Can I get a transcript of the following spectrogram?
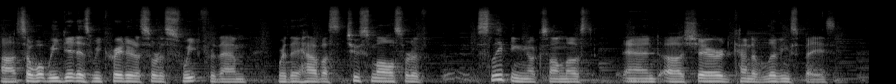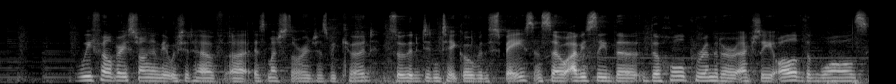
Uh, so what we did is we created a sort of suite for them where they have a, two small sort of sleeping nooks almost and a shared kind of living space. We felt very strongly that we should have uh, as much storage as we could so that it didn't take over the space. And so obviously the, the whole perimeter, actually all of the walls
